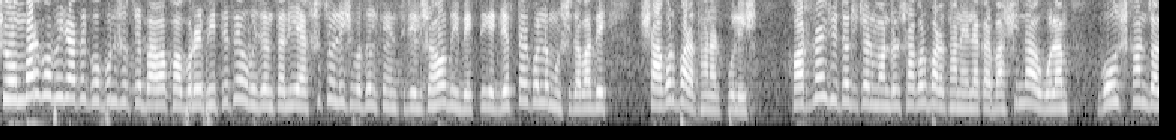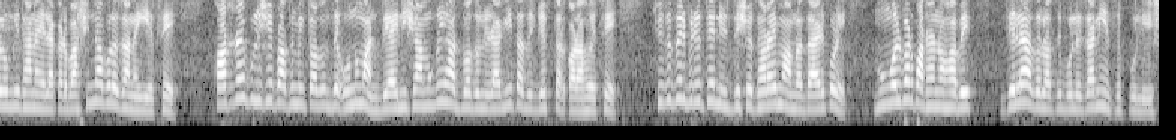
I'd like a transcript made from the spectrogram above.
সোমবার গভীর রাতে গোপন সূত্রে পাওয়া খবরের ভিত্তিতে অভিযান চালিয়ে একশো চল্লিশ বোতল ফেন্সিডিল সহ দুই ব্যক্তিকে গ্রেফতার করল মুর্শিদাবাদে সাগরপাড়া থানার পুলিশ। ঘটনায় ধৃত রিটার্ন মণ্ডল সাগরপাড়া থানা এলাকার বাসিন্দা ও গোলাম গৌস খান জলঙ্গি থানা এলাকার বাসিন্দা বলে জানা গিয়েছে। ঘটনায় পুলিশের প্রাথমিক তদন্তে অনুমান, বেআইনি সামগ্রী, হাত বদলের আগেই তাদের গ্রেফতার করা হয়েছে। ধৃতদের বিরুদ্ধে নির্দিষ্ট ধারায় মামলা দায়ের করে মঙ্গলবার পাঠানো হবে, জেলা আদালতে বলে জানিয়েছে police.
